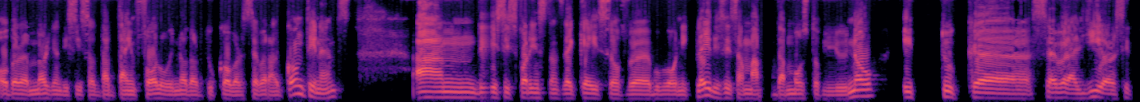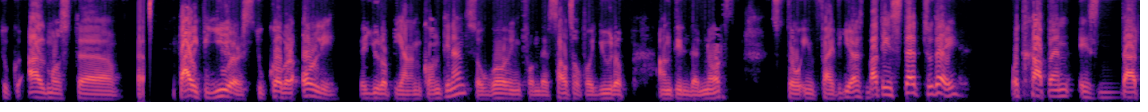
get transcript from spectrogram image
other emergent diseases at that time follow in order to cover several continents. And this is, for instance, the case of uh, bubonic plague. This is a map that most of you know. It took uh, several years. It took almost uh, five years to cover only the European continent. So going from the south of Europe until the north. So in five years. But instead today, what happened is that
